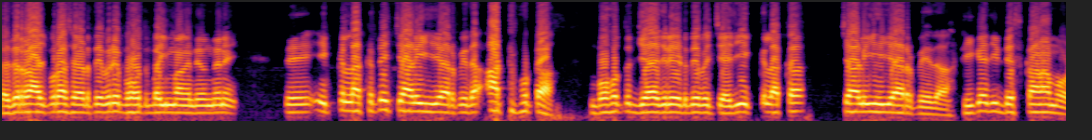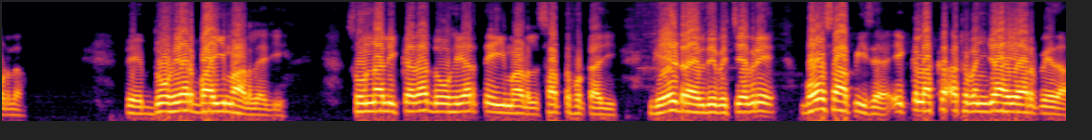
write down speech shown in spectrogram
ਇਧਰ ਰਾਜਪੁਰਾ ਸਾਈਡ ਤੇ ਵੀਰੇ ਬਹੁਤ ਬਾਈ ਮੰਗਦੇ ਹੁੰਦੇ ਨੇ। ਤੇ 1 ਲੱਖ ਤੇ 40000 ਰੁਪਏ ਦਾ 8 ਫੁੱਟਾ, ਬਹੁਤ ਜਾਇਜ਼ ਰੇਟ ਦੇ ਵਿੱਚ ਹੈ ਜੀ 1 ਲੱਖ 40000 ਰੁਪਏ ਦਾ, ਠੀਕ ਹੈ ਜੀ ਡਿਸਕਾਂ ਵਾਲਾ ਮਾਡਲ ਤੇ 2022 ਮਾਡਲ ਹੈ ਜੀ। ਸੋਨਾਲੀਕਾ ਦਾ 2023 ਮਾਡਲ 7 ਫੁੱਟਾ ਜੀ। ਗੇਅਰ ਡਰਾਈਵ ਦੇ ਵਿੱਚ ਹੈ ਵੀਰੇ, ਬਹੁਤ ਸਾਫ਼ ਪੀਸ ਹੈ 158000 ਰੁਪਏ ਦਾ।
